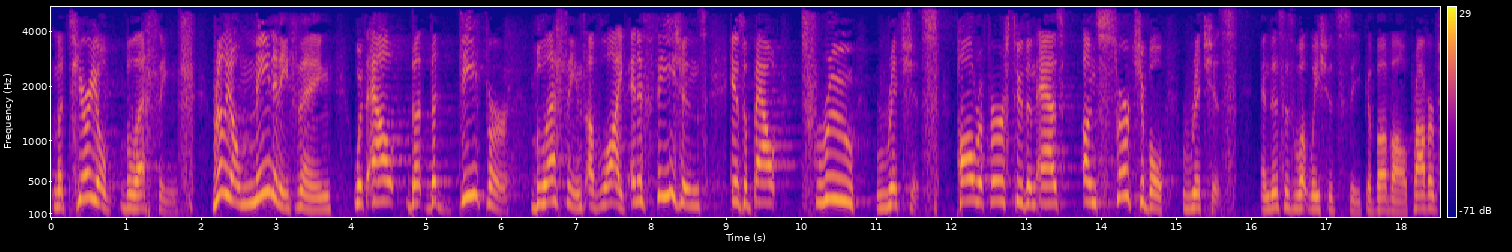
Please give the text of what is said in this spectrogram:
material blessings really don't mean anything without the, the deeper blessings of life. And Ephesians is about true riches. Paul refers to them as unsearchable riches. And this is what we should seek above all. Proverbs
